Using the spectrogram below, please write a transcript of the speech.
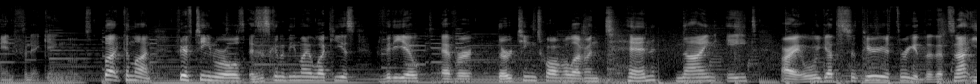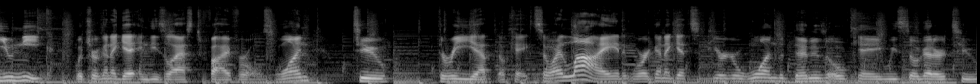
infinite game modes. But come on, 15 rolls. Is this gonna be my luckiest video ever? 13, 12, 11, 10, 9, 8. All right, well, we got the Superior 3, that's not unique, which we're gonna get in these last five rolls. One, two, three yet. Okay, so I lied. We're gonna get Superior 1, but that is okay. We still got our two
